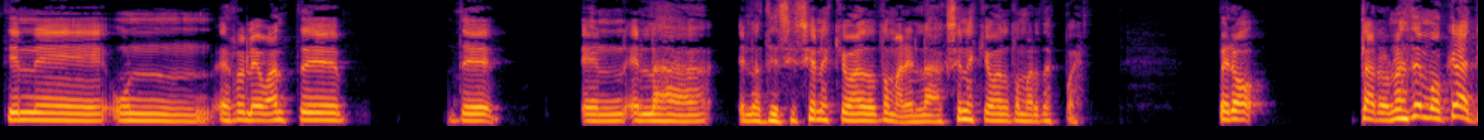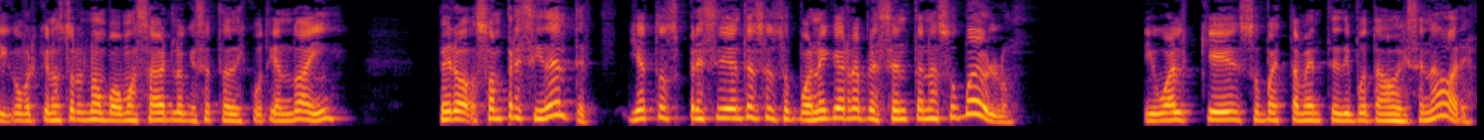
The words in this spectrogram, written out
tiene un, es relevante de, en, en, en las decisiones que van a tomar, en las acciones que van a tomar después. Pero, claro, no es democrático porque nosotros no podemos saber lo que se está discutiendo ahí, pero son presidentes y estos presidentes se supone que representan a su pueblo, igual que supuestamente diputados y senadores.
